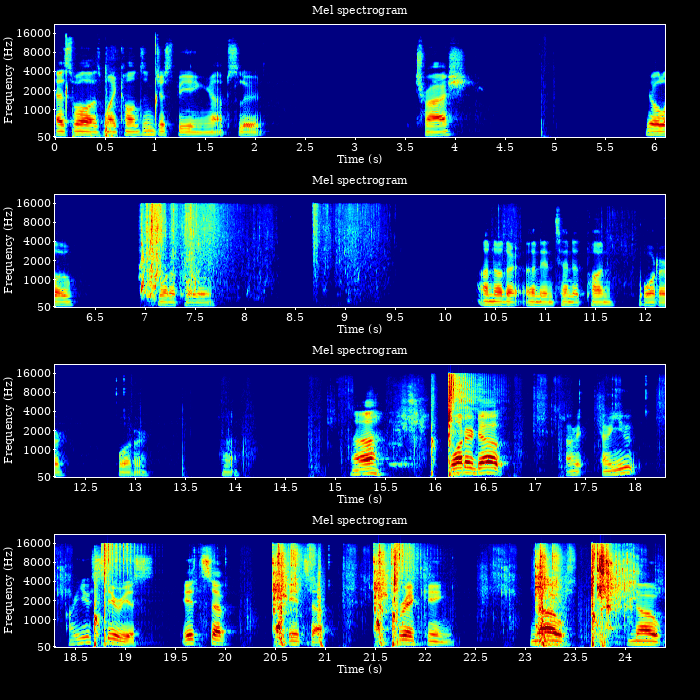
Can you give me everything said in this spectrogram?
As well as my content just being absolute trash. YOLO. Water polo. Another unintended pun. Water. Water. Huh. Huh? Water dope! Are, are you are you serious? It's a it's a freaking no no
